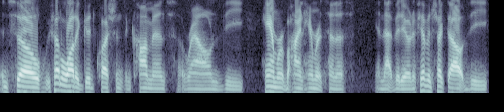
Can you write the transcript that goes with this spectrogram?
And so we've had a lot of good questions and comments around the hammer behind Hammer It Tennis in that video. And if you haven't checked out the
